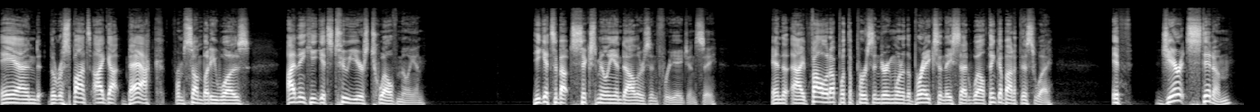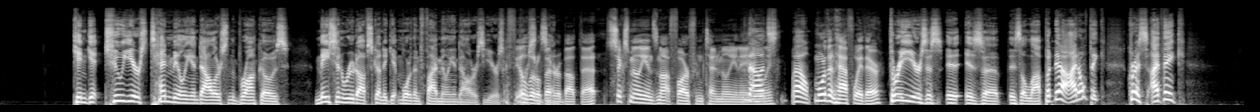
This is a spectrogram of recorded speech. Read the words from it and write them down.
and the response I got back from somebody was, "I think he gets two years, twelve million. He gets about six million dollars in free agency." And the, I followed up with the person during one of the breaks, and they said, "Well, think about it this way: if Jarrett Stidham can get two years, ten million dollars from the Broncos." Mason Rudolph's going to get more than five million dollars a year. I feel a little better said. about that. Six million's not far from ten million annually. No, it's well, more than halfway there. three years is is is a is a lot. But yeah, I don't think Chris. I think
